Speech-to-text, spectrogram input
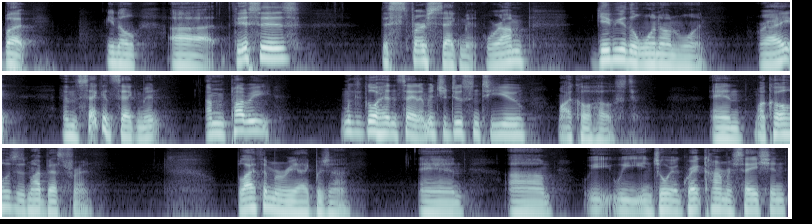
But you know, uh, this is this first segment where I'm giving you the one-on-one, right? And the second segment, I'm probably I'm gonna go ahead and say it. I'm introducing to you my co-host, and my co-host is my best friend, Blytha Marie Agbajan, and um, we we enjoy a great conversation.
